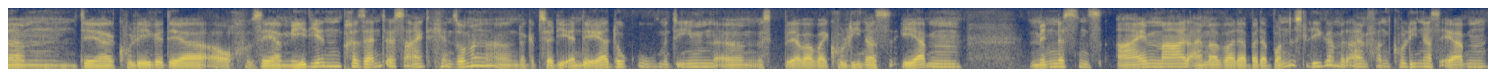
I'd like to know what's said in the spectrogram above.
ähm, der Kollege, der auch sehr medienpräsent ist eigentlich in Summe. Ähm, da gibt es ja die NDR-Doku mit ihm. Ähm, es, der war bei Colinas Erben mindestens einmal. Einmal war der bei der Bundesliga mit einem von Colinas Erben.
